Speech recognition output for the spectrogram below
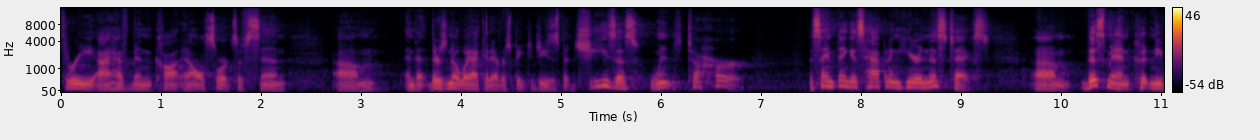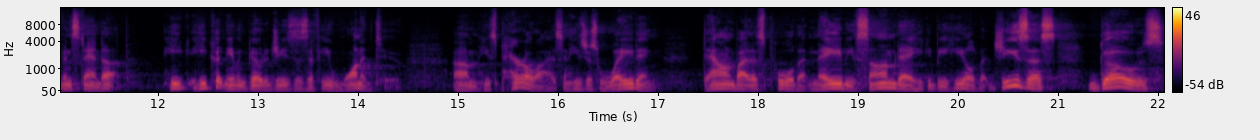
three, I have been caught in all sorts of sin, um, and that there's no way I could ever speak to Jesus. But Jesus went to her. The same thing is happening here in this text. Um, this man couldn't even stand up. He, he couldn't even go to Jesus if he wanted to. Um, he's paralyzed and he's just waiting down by this pool that maybe someday he could be healed. But Jesus goes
